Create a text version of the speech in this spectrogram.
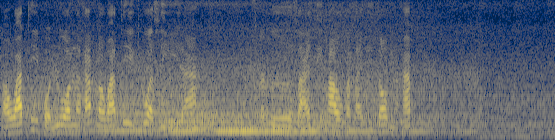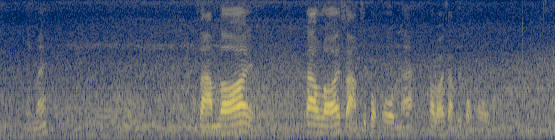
เราวัดที่ผลรวมนะครับ เราวัดที่ขั้วสีนะฮะก็คือสายสีเทากับสายสีส้มนะครับ เห็นไหม สามร้อยเก้าร้อยสามสิบหกโอห์มนะฮะเก้าร้อยสามสิบหกโอห์มโอเค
